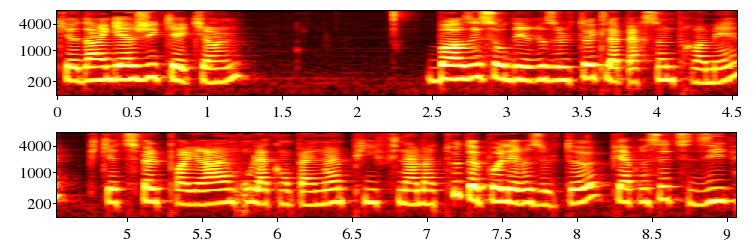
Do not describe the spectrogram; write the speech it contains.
que d'engager quelqu'un basé sur des résultats que la personne promet, puis que tu fais le programme ou l'accompagnement, puis finalement, tout n'a pas les résultats, puis après ça, tu dis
